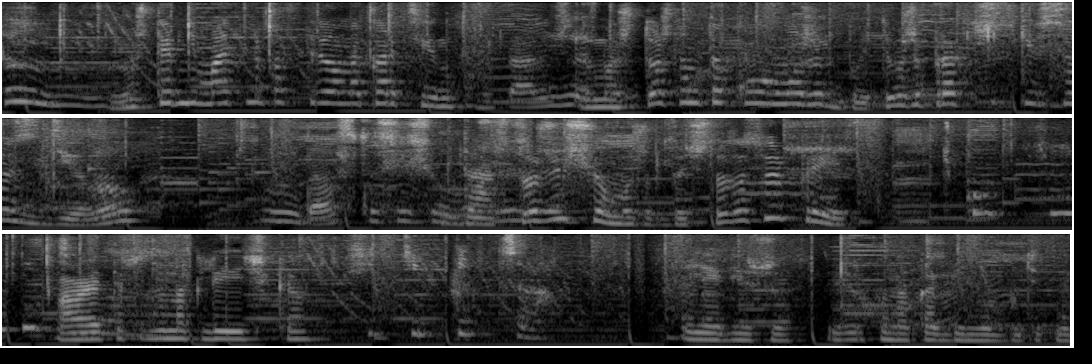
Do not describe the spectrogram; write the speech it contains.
Ну, что ты внимательно посмотрела на картинку. Да, Думаешь, что ж там такого может быть? Ты уже практически все сделал. Ну да, что ж еще? Да, что же еще может быть? Что за сюрприз? А это что за наклеечка? Пицца. Я вижу, вверху на кабине будет на,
